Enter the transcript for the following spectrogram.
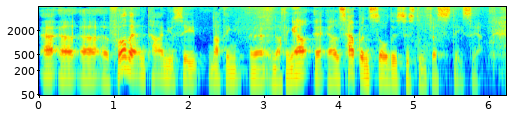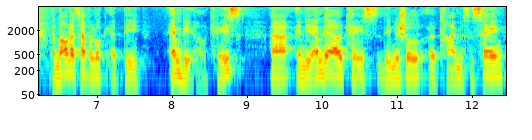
uh, uh, uh, further in time, you see nothing, nothing el else happens, so the system just stays there. But now let's have a look at the MBL case. in the MBL case, the initial time is the same,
